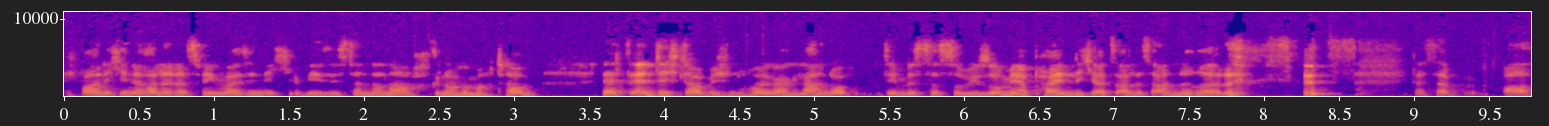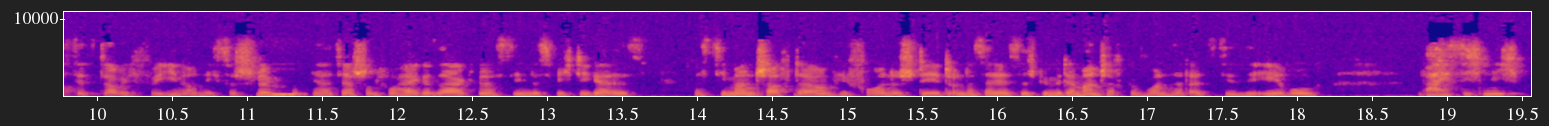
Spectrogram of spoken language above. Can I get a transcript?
ich war nicht in der Halle, deswegen weiß ich nicht, wie sie es dann danach genau gemacht haben. Letztendlich glaube ich, ein Holger Glandorf, dem ist das sowieso mehr peinlich als alles andere. Ist, deshalb war es jetzt, glaube ich, für ihn auch nicht so schlimm. Er hat ja schon vorher gesagt, dass ihm das wichtiger ist, dass die Mannschaft da irgendwie vorne steht und dass er jetzt das Spiel mit der Mannschaft gewonnen hat als diese Ehrung. Weiß ich nicht.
